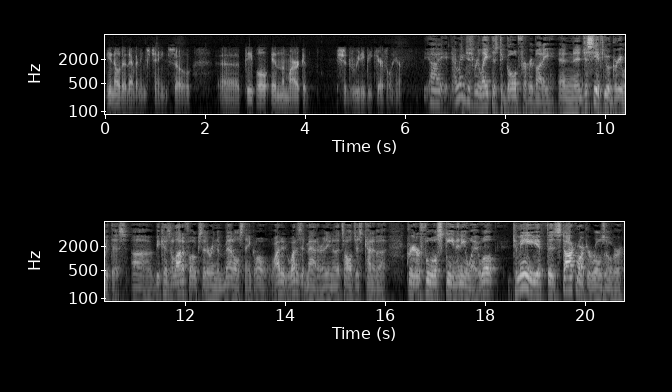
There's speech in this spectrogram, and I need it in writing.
you know that everything's changed. So uh, people in the market should really be careful here. Uh, I'm going just relate this to gold for everybody and, and just see if you agree with this. Uh, because a lot of folks that are in the metals think, oh, why did why does it matter? You know, that's all just kind of a greater fool scheme anyway. Well, to me, if the stock market rolls over,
